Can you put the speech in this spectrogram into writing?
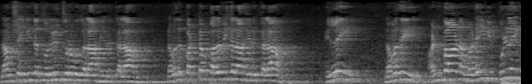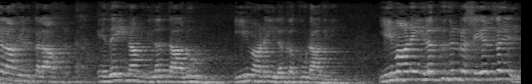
நாம் செய்கின்ற தொழில் துறவுகளாக இருக்கலாம். நமது பட்டம் பதவிகளாக இருக்கலாம். இல்லை நமது அன்பான மனைவி பிள்ளைகளாக இருக்கலாம். எதை நாம் இழந்தாலும் ஈமானை இழக்கக்கூடாது. ஈமானை இழக்குகின்ற செயல்கள்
